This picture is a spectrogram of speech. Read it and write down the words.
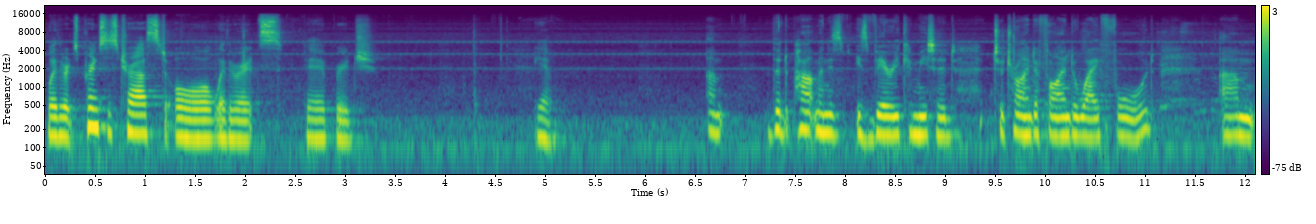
whether it's Prince's Trust or whether it's Fairbridge. Yeah. Um, the department is, is very committed to trying to find a way forward. Um,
